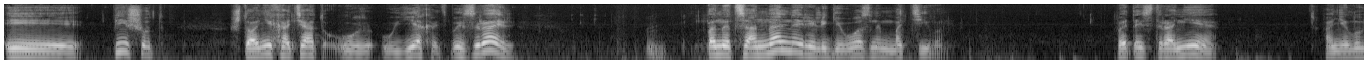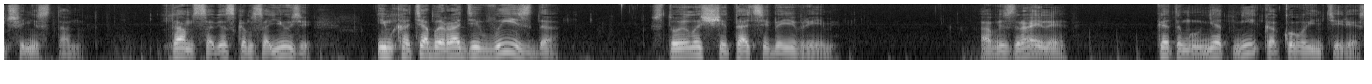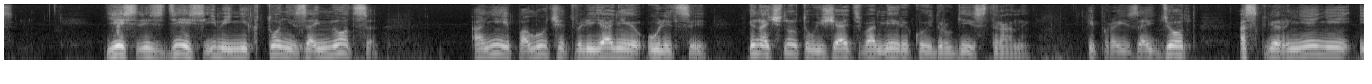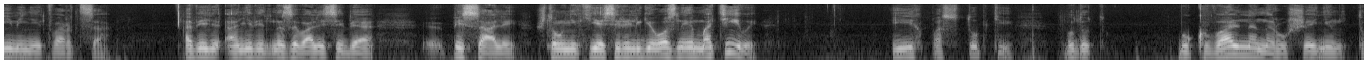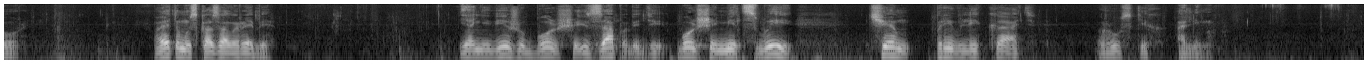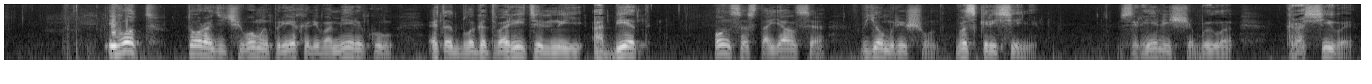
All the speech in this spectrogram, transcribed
и пишут, что они хотят у- уехать в Израиль по национально-религиозным мотивам. В этой стране они лучше не станут. Там, в Советском Союзе, им хотя бы ради выезда стоило считать себя евреями. А в Израиле к этому нет никакого интереса. Если здесь ими никто не займется, они получат влияние улицы и начнут уезжать в Америку и другие страны. И произойдет осквернение имени Творца. А они ведь называли себя, э, писали, что у них есть религиозные мотивы. И их поступки будут буквально нарушением Торы. Поэтому сказал Рэби, я не вижу большей заповеди, большей мецвы, чем привлекать русских алимов. И вот то, ради чего мы приехали в Америку, этот благотворительный обед, он состоялся в Йом в воскресенье. Зрелище было красивое.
